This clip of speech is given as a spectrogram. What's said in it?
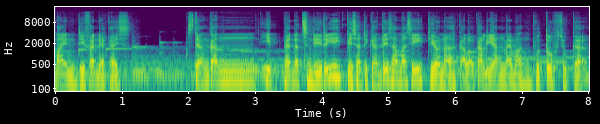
main defense ya guys sedangkan It Bennett sendiri bisa diganti sama si Diona kalau kalian memang butuh juga.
